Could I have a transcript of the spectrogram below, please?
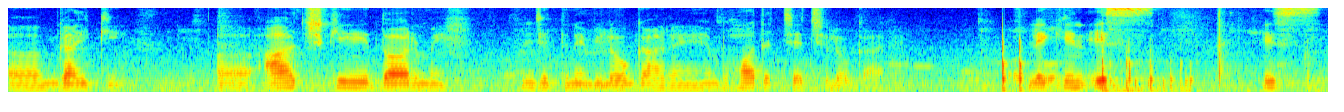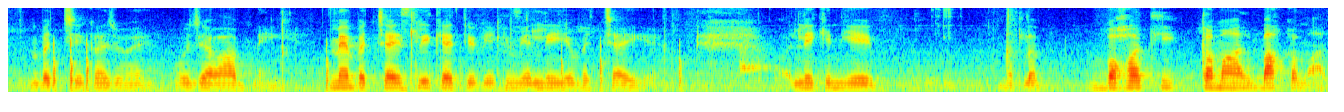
गायकी। आज के दौर में जितने भी लोग गा रहे हैं, बहुत अच्छे अच्छे लोग गा रहे हैं। लेकिन इस इस बच्चे का जो है, वो जवाब नहीं है। मैं बच्चा इसलिए कहती हूँ क्योंकि मेरे लिए ये बच्चा ही है। लेकिन ये मतलब बहुत ही कमाल बाकमाल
